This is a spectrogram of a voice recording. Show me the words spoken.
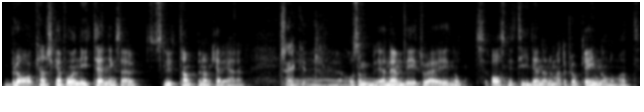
bra. Kanske kan få en nytändning så här, sluttampen av karriären. Säkert. Eh, och som jag nämnde i, tror jag, i något avsnitt tidigare när de hade plockat in honom att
